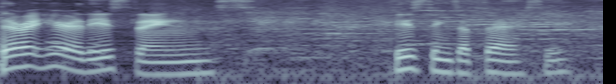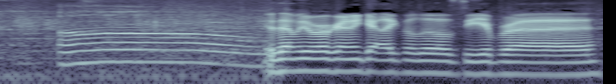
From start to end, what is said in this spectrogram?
They're right here, these things. These things up there, see? Oh. And then we were gonna get like the little zebra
